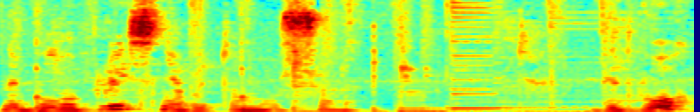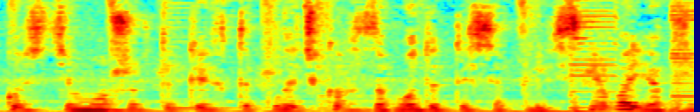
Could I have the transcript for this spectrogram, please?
не було плісняви, тому що від вогкості може в таких тепличках заводитися пліснява. Я вже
